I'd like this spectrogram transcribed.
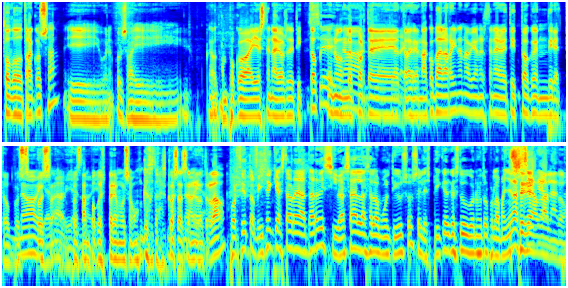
todo otra cosa y bueno, pues hay claro, tampoco hay escenarios de TikTok en un deporte en la Copa de la Reina no había un escenario de TikTok en directo, pues, pues, pues tampoco esperemos según que otras cosas en el otro lado. Por cierto, me dicen que a esta hora de la tarde si vas a la sala multiusos, el speaker que estuvo con nosotros por la mañana sigue, hablando.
